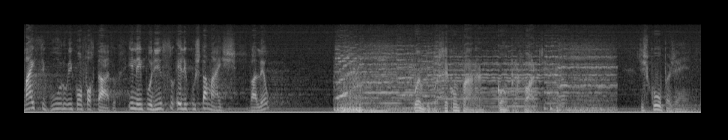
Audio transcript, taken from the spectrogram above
mais seguro e confortável. E nem por isso ele custa mais. Valeu? Quando você compara, compra Ford. Desculpa, gente.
